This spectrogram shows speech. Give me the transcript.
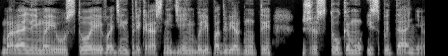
Моральные мои устои в один прекрасный день были подвергнуты жестокому испытанию,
